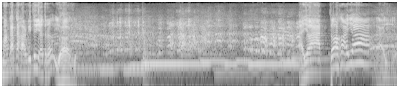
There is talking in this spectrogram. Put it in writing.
Mangkat tanggal itu ya, Tru? Ya, ya. Ayo adoh kok ya. Ayo.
